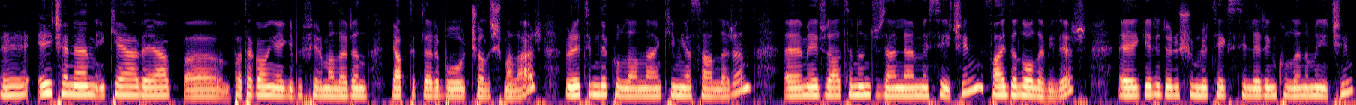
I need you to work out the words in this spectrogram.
H&M, Ikea veya e, Patagonya gibi firmaların yaptıkları bu çalışmalar üretimde kullanılan kimyasalların e, mevzuatının düzenlenmesi için faydalı olabilir. E, geri dönüşümlü tekstillerin kullanımı için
